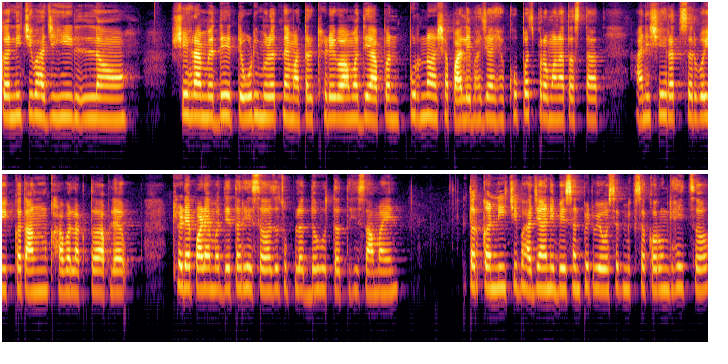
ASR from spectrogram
कन्नीची भाजी ही ल शहरामध्ये तेवढी मिळत नाही मात्र खेडेगावामध्ये आपण पूर्ण अशा पालेभाज्या ह्या खूपच प्रमाणात असतात. आणि शहरात सर्व विकत आणून खावं लागतं. आपल्या खेड्यापाड्यामध्ये तर हे सहजच उपलब्ध होतात हे सामान. तर कणीची भाजी आणि बेसनपीठ व्यवस्थित मिक्स करून घ्यायचं.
